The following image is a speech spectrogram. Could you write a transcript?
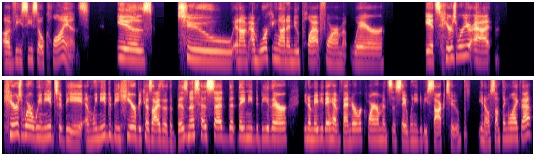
uh, vCISO clients is to, and I'm, I'm working on a new platform where it's here's where you're at, here's where we need to be, and we need to be here because either the business has said that they need to be there, you know, maybe they have vendor requirements that say we need to be SOC 2, you know, something like that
